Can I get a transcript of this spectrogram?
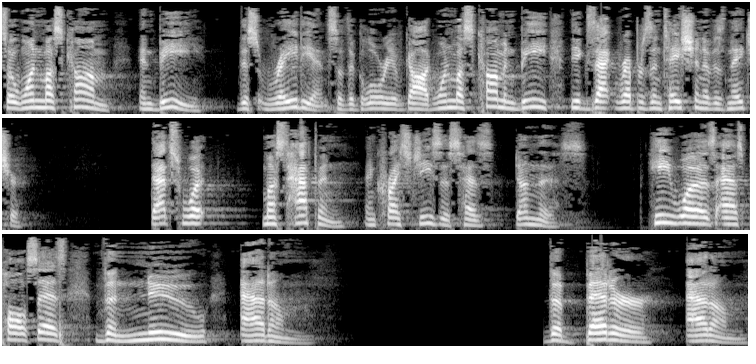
So one must come and be this radiance of the glory of God. One must come and be the exact representation of His nature. That's what must happen, and Christ Jesus has done this. He was, as Paul says, the new Adam. The better Adam.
